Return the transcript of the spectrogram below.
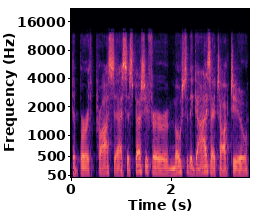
the birth process, especially for most of the guys I talk to,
